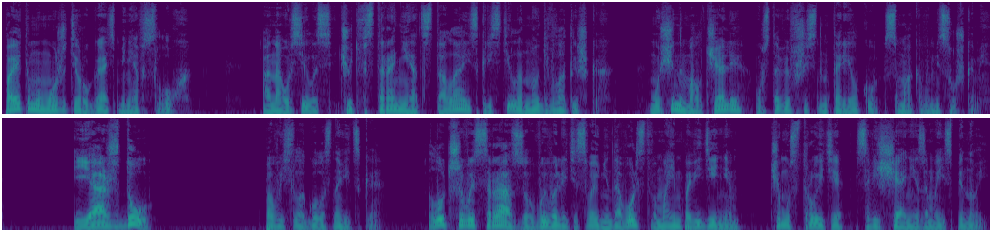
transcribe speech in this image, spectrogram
«Поэтому можете ругать меня вслух». Она уселась чуть в стороне от стола и скрестила ноги в лодыжках. Мужчины молчали, уставившись на тарелку с маковыми сушками. «Я жду!» — повысила голос Новицкая. «Лучше вы сразу вывалите свое недовольство моим поведением, чем устроите совещание за моей спиной».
